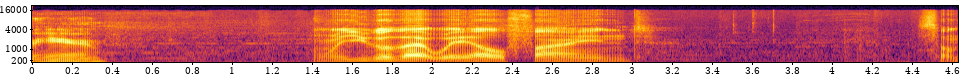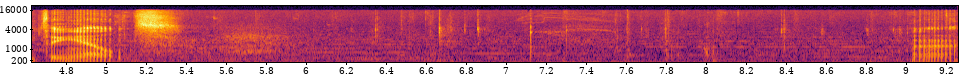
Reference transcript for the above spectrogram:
Over here. Well, you go that way, I'll find something else. Huh.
